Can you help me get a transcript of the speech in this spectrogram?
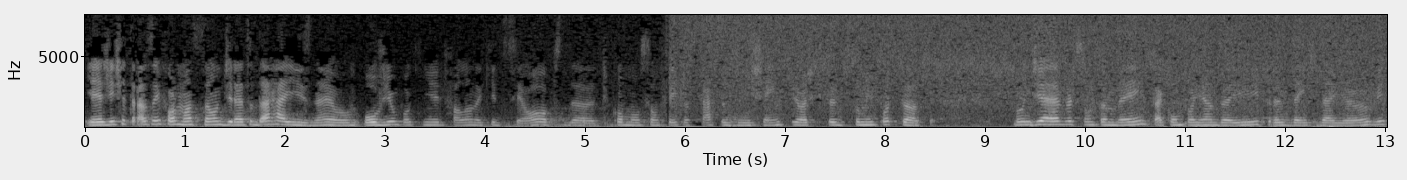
E a gente traz a informação direto da raiz, né? Eu ouvi um pouquinho ele falando aqui de CEOPS, da, de como são feitas as cartas de enchente, e eu acho que isso é de suma importância. Bom dia, Everson também, está acompanhando aí, presidente da IANV.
